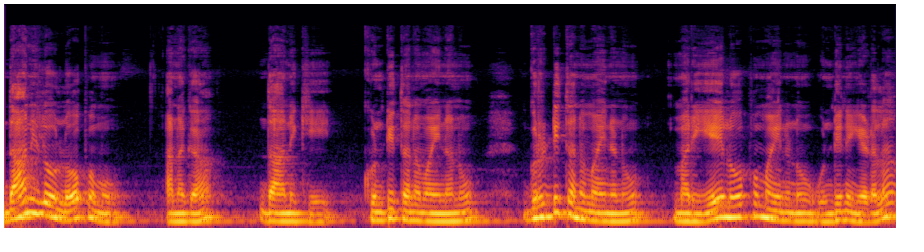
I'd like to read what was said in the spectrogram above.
దానిలో లోపము అనగా దానికి కుంటితనమైనను గ్రుడ్డితనమైనను మరి ఏ లోపమైనను ఉండిన ఎడల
